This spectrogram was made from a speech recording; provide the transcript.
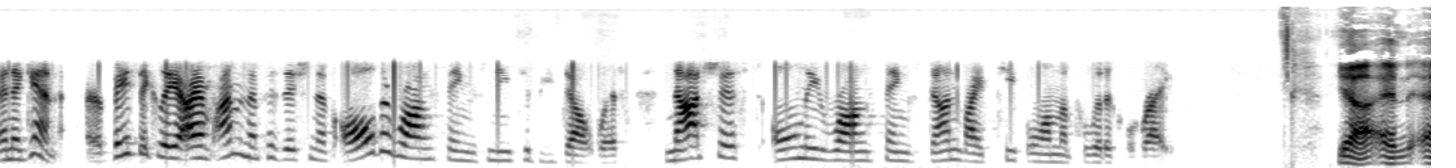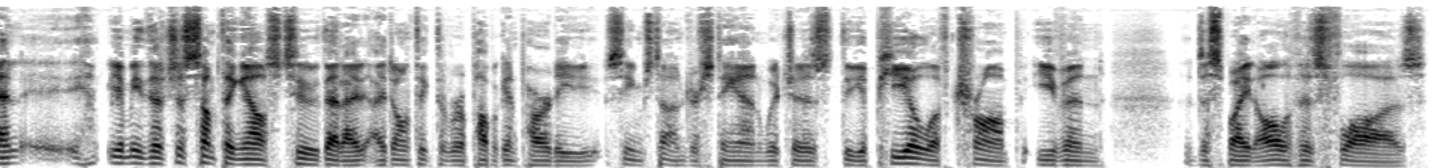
And again, uh, basically, I'm, I'm in the position of all the wrong things need to be dealt with, not just only wrong things done by people on the political right. Yeah, and and I mean, there's just something else too that I, I don't think the Republican Party seems to understand, which is the appeal of Trump, even despite all of his flaws,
